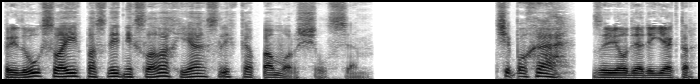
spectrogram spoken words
При двух своих последних словах я слегка поморщился. «Чепуха», — заявил дядя Гектор.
